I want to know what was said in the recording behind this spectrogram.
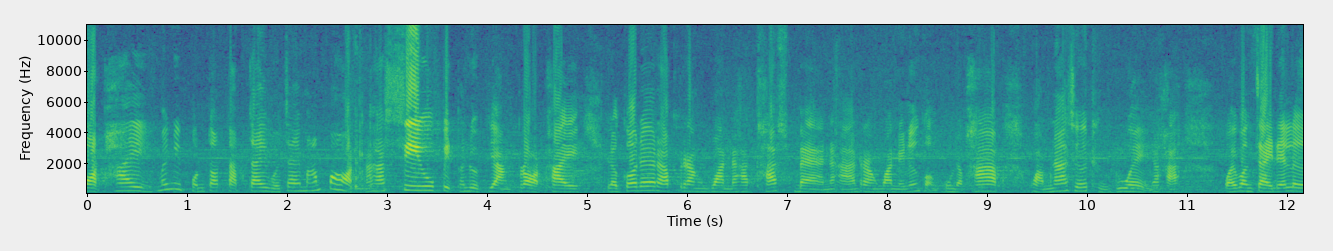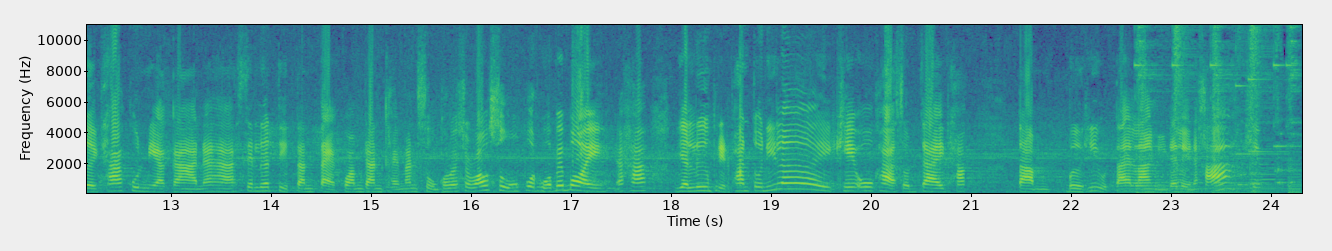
ปลอดภัยไม่มีผลต่อตับใจหัวใจม้ามปอดนะคะซีลปิดผนึกอย่างปลอดภัย แล้วก็ได้รับรางวัลนะคะทัชแบนนะคะรางวัลในเรื่องของคุณภาพ ความน่าเชื่อถือด้วยนะคะ ไว้วางใจได้เลย ถ้าคุณมีอาการนะคะ เส้นเลือดตีบตันแตกความดันไขมันสูงคอเลสเตอรอลสูงปวดหัวบ่อยๆนะคะ อย่าลืมผลิตภัณฑ์ตัวนี้เลย KO ค่ะสนใจทักตามเบอร์ที่อยู่ใต้ล่างนี้ได้เลยนะคะ KO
